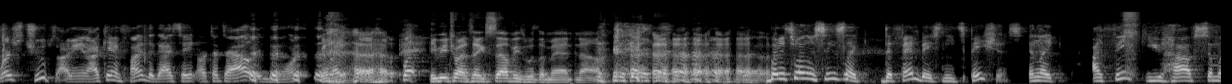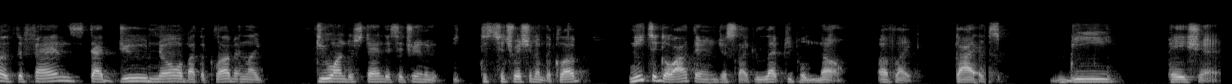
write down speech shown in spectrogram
where's Troops? I mean, I can't find the guy saying Arteta out anymore. Right? but he be trying to take selfies with the man now. yeah. But it's one of those things like the fan base needs patience, and like I think you have some of the fans that do know about the club and like do you understand the situation the situation of the club need to go out there and just like let people know of like guys be patient.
